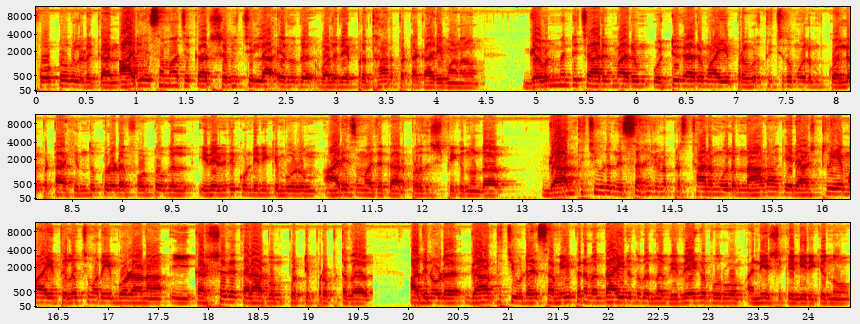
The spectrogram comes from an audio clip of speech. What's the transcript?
ഫോട്ടോകൾ എടുക്കാൻ ആര്യ സമാജക്കാർ ശ്രമിച്ചില്ല എന്നത് വളരെ പ്രധാനപ്പെട്ട കാര്യമാണ്. ഗവൺമെന്റ് ചാരന്മാരും ഒറ്റുകാരുമായി പ്രവർത്തിച്ചതുമൂലം കൊല്ലപ്പെട്ട ഹിന്ദുക്കളുടെ ഫോട്ടോകൾ ഇതെഴുതിക്കൊണ്ടിരിക്കുമ്പോഴും ആര്യസമാജക്കാർ പ്രദർശിപ്പിക്കുന്നുണ്ട്. ഗാന്ധിജിയുടെ നിസ്സഹകരണ പ്രസ്ഥാനം മൂലം നാടാകെ രാഷ്ട്രീയമായി തിളച്ചുമറിയുമ്പോഴാണ് ഈ കർഷക കലാപം പൊട്ടിപ്പുറപ്പെട്ടത്. അതിനോട് ഗാന്ധിജിയുടെ സമീപനം എന്തായിരുന്നുവെന്ന് വിവേകപൂർവം അന്വേഷിക്കേണ്ടിയിരിക്കുന്നു.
